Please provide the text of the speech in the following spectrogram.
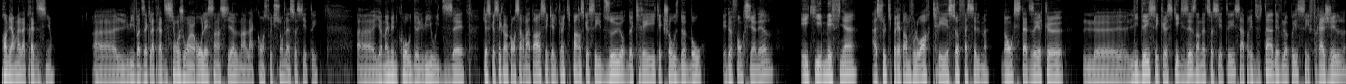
Premièrement, la tradition. lui va dire que la tradition joue un rôle essentiel dans la construction de la société. il y a même une quote de lui où il disait Qu'est-ce que c'est qu'un conservateur? C'est quelqu'un qui pense que c'est dur de créer quelque chose de beau et de fonctionnel et qui est méfiant à ceux qui prétendent vouloir créer ça facilement. Donc, c'est-à-dire que l'idée, c'est que ce qui existe dans notre société, ça a pris du temps à développer, c'est fragile.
